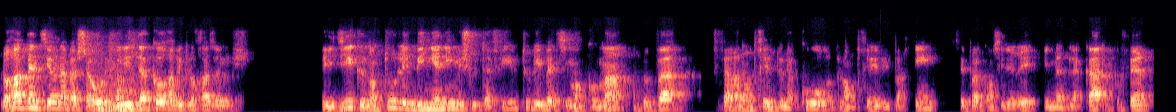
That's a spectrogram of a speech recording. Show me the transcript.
Le Rav Ben Zion il est d'accord avec le Razonish. Et il dit que dans tous les binyanim et tous les bâtiments communs, on ne peut pas faire à l'entrée de la cour, à l'entrée du parking, ce n'est pas considéré une adlaka, il faut faire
